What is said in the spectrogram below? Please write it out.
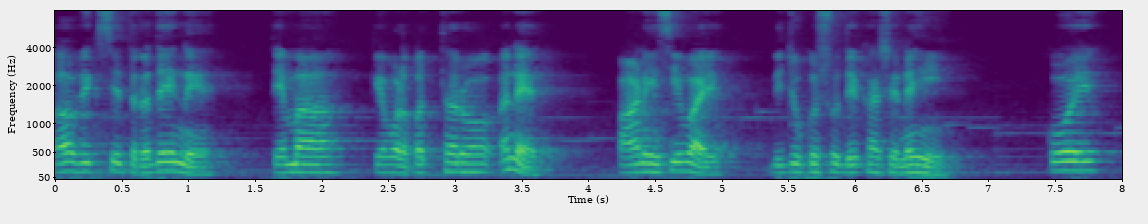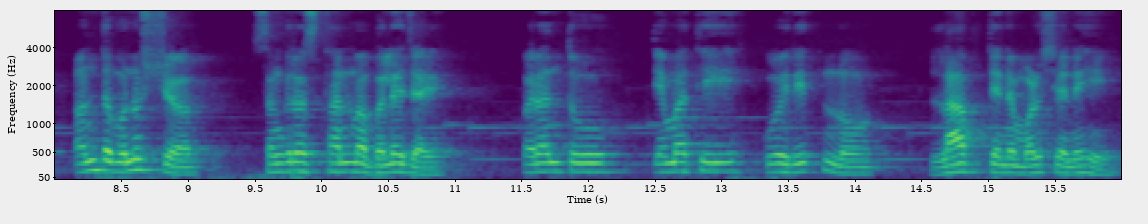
અવિકસિત હૃદયને તેમાં કેવળ પથ્થરો અને પાણી સિવાય બીજું કશું દેખાશે નહીં. કોઈ અંધ મનુષ્ય સંગ્રહ સ્થાનમાં ભલે જાય, પરંતુ તેમાંથી કોઈ રીતનો લાભ તેને મળશે નહીં.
